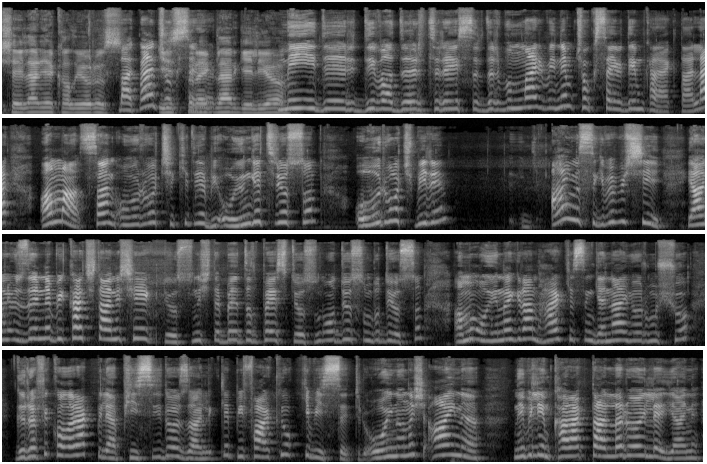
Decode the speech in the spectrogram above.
şeyler yakalıyoruz. Bak ben çok Easter seviyorum. geliyor. May'dir, Diva'dır, Tracer'dır bunlar benim çok sevdiğim karakterler. Ama sen Overwatch 2 diye bir oyun getiriyorsun. Overwatch 1'in aynısı gibi bir şey. Yani üzerine birkaç tane şey ekliyorsun. İşte Battle Pass diyorsun, o diyorsun, bu diyorsun. Ama oyuna giren herkesin genel yorumu şu. Grafik olarak bile yani PC'de özellikle bir farkı yok gibi hissettiriyor. Oynanış aynı. Ne bileyim karakterler öyle. Yani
